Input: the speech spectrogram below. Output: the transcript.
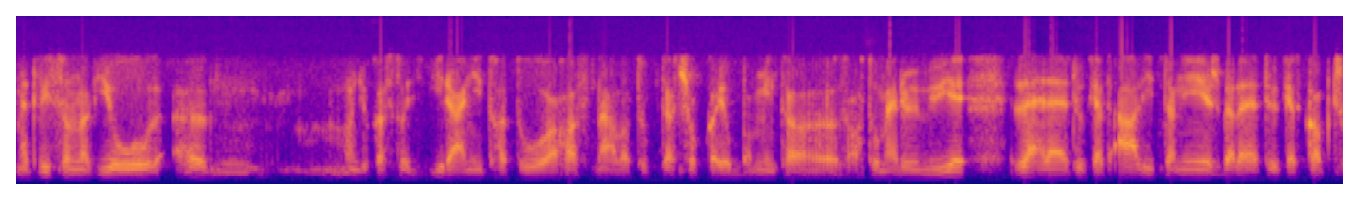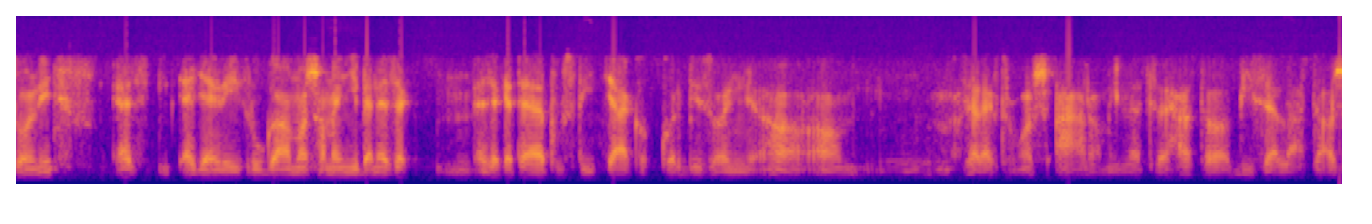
mert viszonylag jó mondjuk azt, hogy irányítható a használatuk, tehát sokkal jobban, mint az atomerőműjé. Le lehet őket állítani, és be lehet őket kapcsolni. Ez egyenlég rugalmas, amennyiben ezek, ezeket elpusztítják, akkor bizony a, a az elektromos áram, illetve hát a vízellátás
